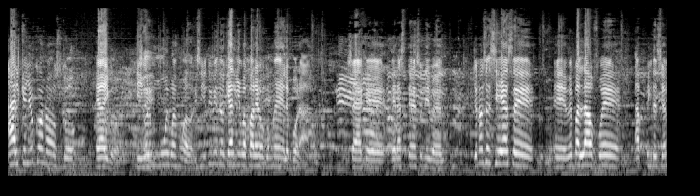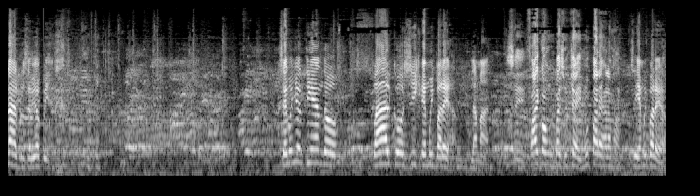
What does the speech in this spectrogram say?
al que yo conozco es a Igor. Igor Sí. es muy buen jugador. Y si yo estoy viendo que alguien va parejo con él es por algo. O sea que Eras tiene su nivel. Yo no sé si ese eh, ve para el lado fue intencional, pero se vio bien. Según yo entiendo, Falco, Chic es muy pareja, la mano. Sí, Falcon versus Che, muy pareja la mano. Sí, es muy pareja.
